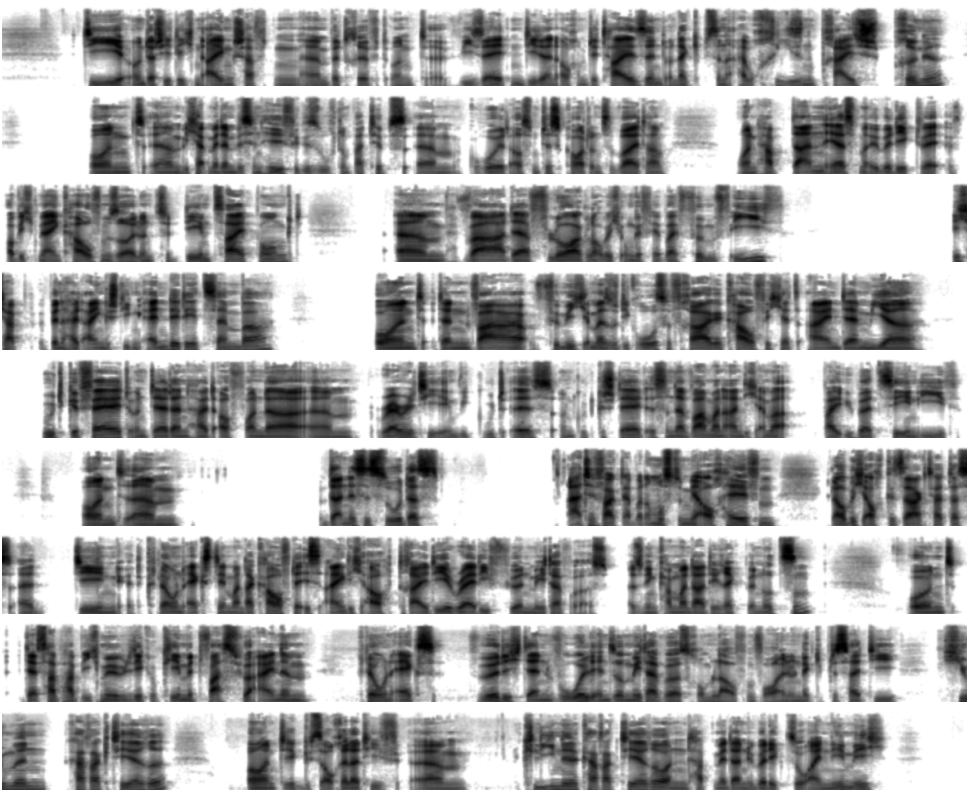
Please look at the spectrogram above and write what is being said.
die unterschiedlichen Eigenschaften äh, betrifft und äh, wie selten die dann auch im Detail sind. Und da gibt es dann auch riesen Preissprünge. Und ähm, ich habe mir dann ein bisschen Hilfe gesucht und ein paar Tipps ähm, geholt aus dem Discord und so weiter. Und habe dann erstmal überlegt, ob ich mir einen kaufen soll. Und zu dem Zeitpunkt ähm, war der Floor, glaube ich, ungefähr bei 5 ETH. Ich hab, bin halt eingestiegen Ende Dezember. Und dann war für mich immer so die große Frage, kaufe ich jetzt einen, der mir gut gefällt und der dann halt auch von der ähm, Rarity irgendwie gut ist und gut gestellt ist. Und da war man eigentlich immer bei über 10 ETH. Und ähm, dann ist es so, dass Artefakt, aber da musst du mir auch helfen, glaube ich, auch gesagt hat, dass äh, den Clone X, den man da kauft, der ist eigentlich auch 3D-ready für ein Metaverse. Also den kann man da direkt benutzen. Und deshalb habe ich mir überlegt, okay, mit was für einem Clone X würde ich denn wohl in so einem Metaverse rumlaufen wollen? Und da gibt es halt die Human-Charaktere und hier gibt es auch relativ ähm, cleane Charaktere und habe mir dann überlegt, so einen nehme ich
